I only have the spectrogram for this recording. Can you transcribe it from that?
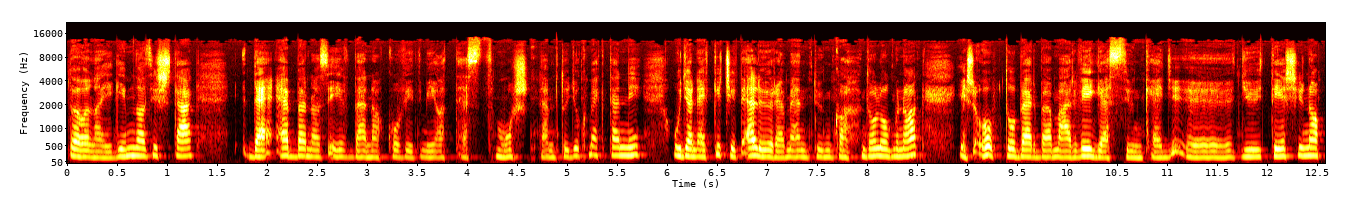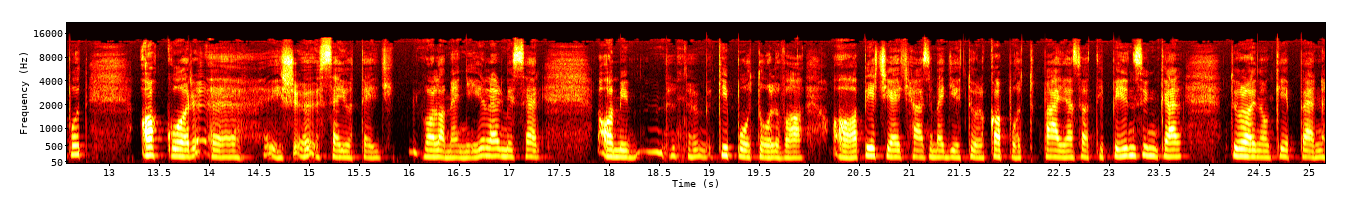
dolnai gimnazisták, de ebben az évben a Covid miatt ezt most nem tudjuk megtenni. Ugyan egy kicsit előre mentünk a dolognak, és októberben már végeztünk egy gyűjtési napot, akkor is összejött egy valamennyi élelmiszer, ami kipótolva a Pécsi Egyház megyétől kapott pályázati pénzünkkel, tulajdonképpen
